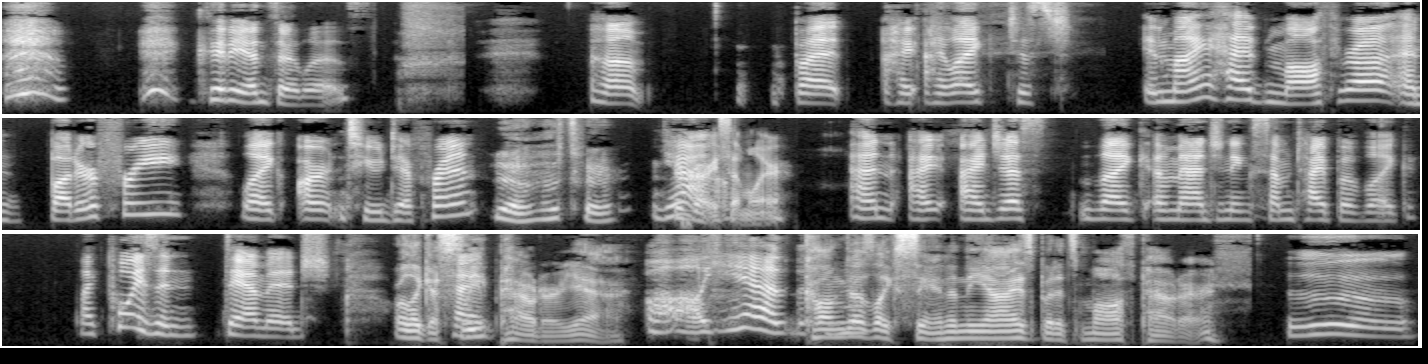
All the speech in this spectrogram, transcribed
Good answer, Liz. Um, but I I like just in my head Mothra and Butterfree like aren't too different. yeah, that's fair. They're Yeah, very similar. and I I just like imagining some type of like like poison damage. Or like a Okay. sleep powder. Yeah, Oh yeah, Kong does like sand in the eyes, but it's moth powder. Ooh,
